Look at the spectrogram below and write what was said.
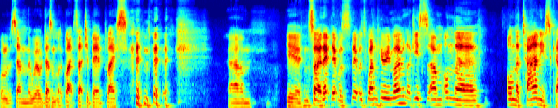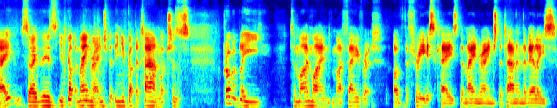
all of a sudden the world doesn't look like such a bad place. um, Yeah, and so that, that was that was one hairy moment, I guess. Um, on the on the Tarn SK, so there's you've got the main range, but then you've got the Tarn, which is probably, to my mind, my favourite of the three SKs: the main range, the Tarn, and the valleys.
